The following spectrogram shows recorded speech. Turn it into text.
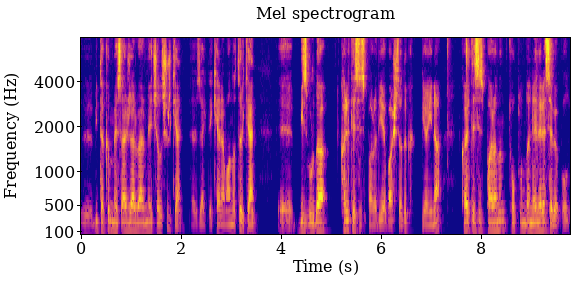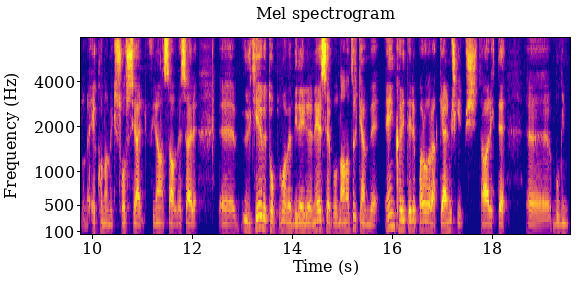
e, bir takım mesajlar vermeye çalışırken, özellikle Kerem anlatırken, e, biz burada kalitesiz para diye başladık yayına. kalitesiz paranın toplumda nelere sebep olduğunu, ekonomik, sosyal, finansal vesaire e, ülkeye ve topluma ve bireylere neye sebep olduğunu anlatırken ve en kaliteli para olarak gelmiş gitmiş tarihte e, bugün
